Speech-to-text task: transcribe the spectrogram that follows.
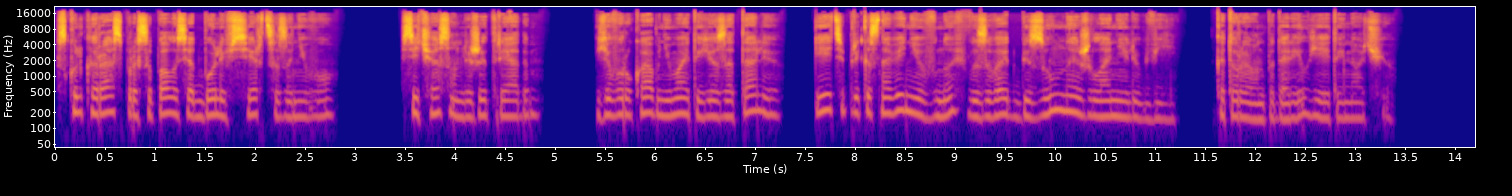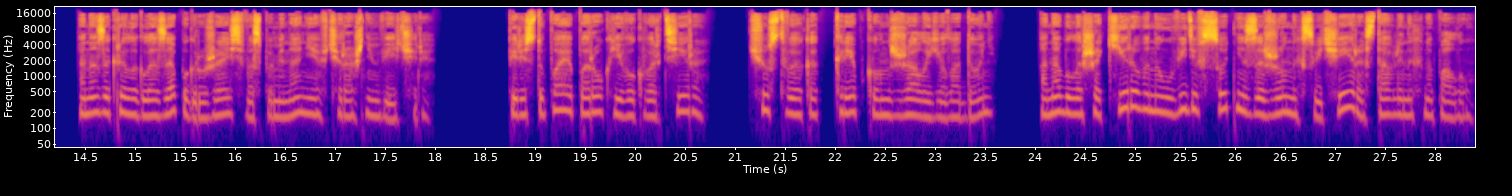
Сколько раз просыпалась от боли в сердце за него. Сейчас он лежит рядом. Его рука обнимает ее за талию, и эти прикосновения вновь вызывают безумное желание любви, которое он подарил ей этой ночью. Она закрыла глаза, погружаясь в воспоминания о вчерашнем вечере. Переступая порог его квартиры, чувствуя, как крепко он сжал ее ладонь, она была шокирована, увидев сотни зажженных свечей, расставленных на полу.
